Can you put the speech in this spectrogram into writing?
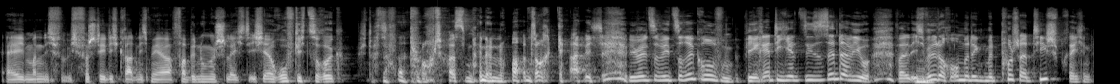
ey Mann, ich, ich verstehe dich gerade nicht mehr, Verbindung ist schlecht, ich äh, ruf dich zurück. Ich dachte, so, Bro, du hast meine Nummer doch gar nicht. Wie willst du mich zurückrufen? Wie rette ich jetzt dieses Interview? Weil ich will doch unbedingt mit Pusha T sprechen.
